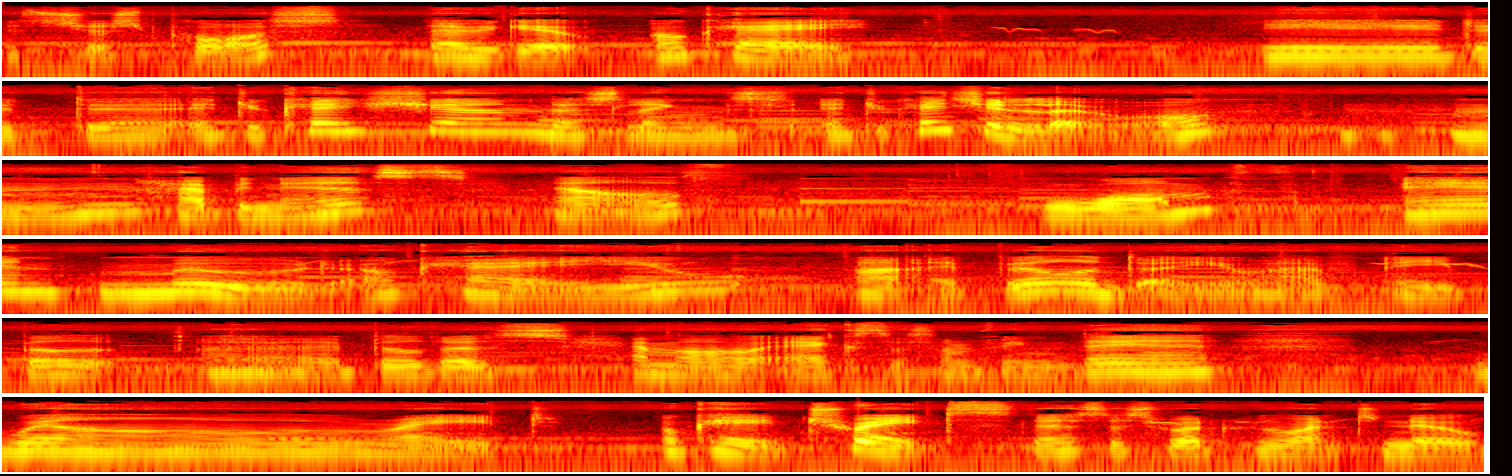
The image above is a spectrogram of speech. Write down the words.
Let's just pause. There we go. Okay. education. This lings education level. Mm -hmm. Happiness. Health warmth and mood. Okay, you are a builder. You have a build, uh, builder's hammer or axe or something there. Well, right. Okay, traits. This is what we want to know.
